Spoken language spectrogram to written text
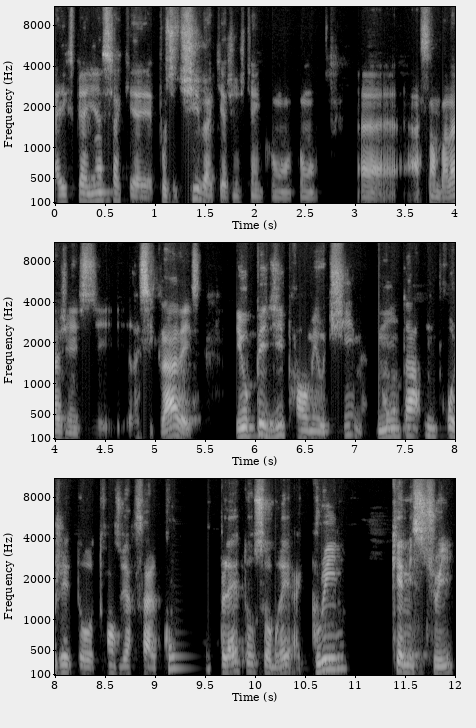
a experiência que é positiva que a gente tem com, com uh, as embalagens recicláveis, eu pedi para o meu time montar um projeto transversal completo sobre a green chemistry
